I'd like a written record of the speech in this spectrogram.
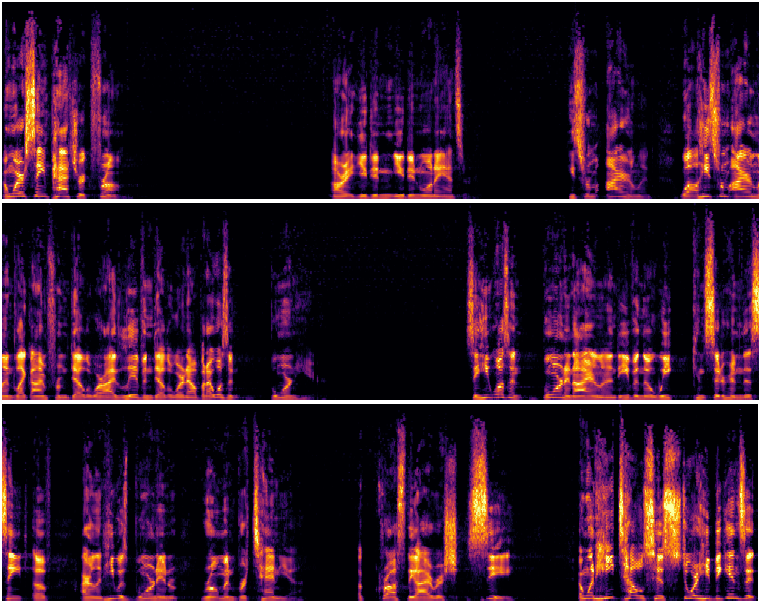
And where's St. Patrick from? All right, you didn't, you didn't want to answer. He's from Ireland. Well, he's from Ireland like I'm from Delaware. I live in Delaware now, but I wasn't born here. See, he wasn't born in Ireland, even though we consider him the saint of Ireland. He was born in Roman Britannia, across the Irish Sea. And when he tells his story, he begins it,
